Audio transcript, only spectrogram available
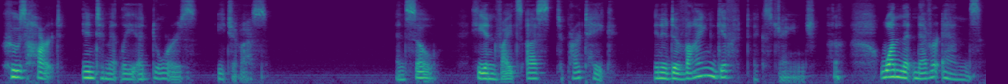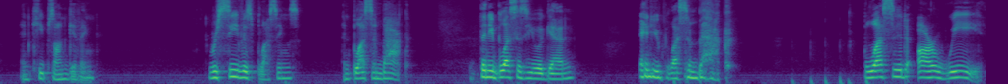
whose heart intimately adores each of us. And so, he invites us to partake in a divine gift exchange, one that never ends and keeps on giving. Receive his blessings and bless him back. Then he blesses you again and you bless him back. Blessed are we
